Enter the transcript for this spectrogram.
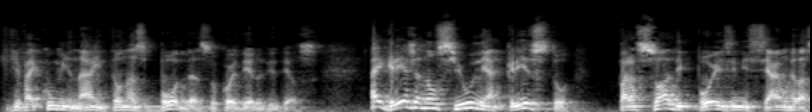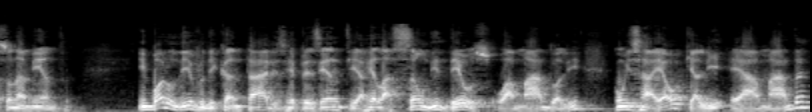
que vai culminar então nas bodas do Cordeiro de Deus. A igreja não se une a Cristo para só depois iniciar um relacionamento. Embora o livro de Cantares represente a relação de Deus, o amado ali, com Israel, que ali é a amada,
